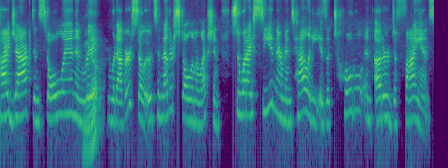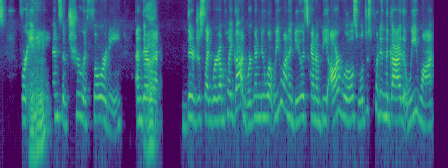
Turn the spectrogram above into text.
hijacked and stolen and rigged yep. and whatever so it's another stolen election so what i see in their mentality is a total and utter defiance for mm-hmm. any sense of true authority and they're right. like they're just like we're gonna play god we're gonna do what we want to do it's gonna be our rules we'll just put in the guy that we want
